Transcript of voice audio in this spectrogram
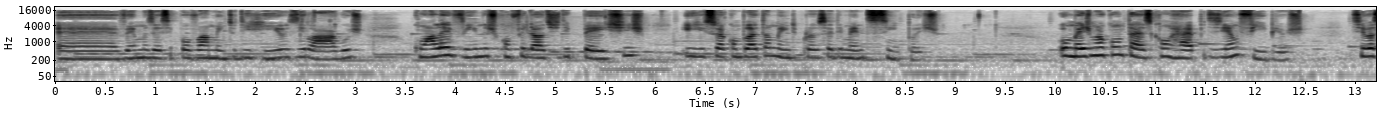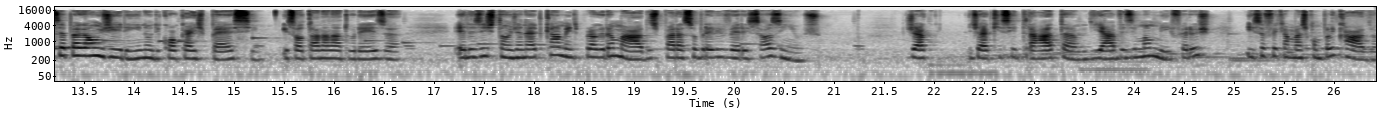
é, vermos esse povoamento de rios e lagos com alevinos com filhotes de peixes e isso é completamente procedimento simples. O mesmo acontece com répteis e anfíbios. Se você pegar um girino de qualquer espécie e soltar na natureza, eles estão geneticamente programados para sobreviverem sozinhos. Já, já que se trata de aves e mamíferos, isso fica mais complicado.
